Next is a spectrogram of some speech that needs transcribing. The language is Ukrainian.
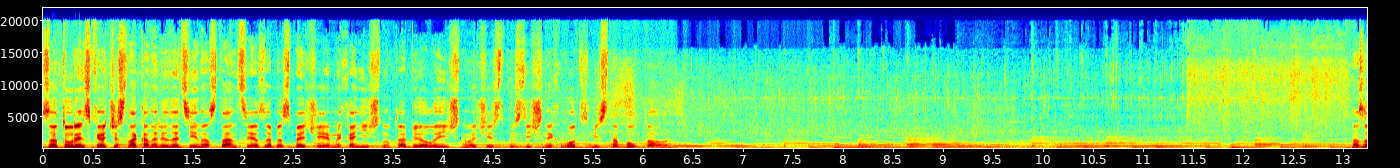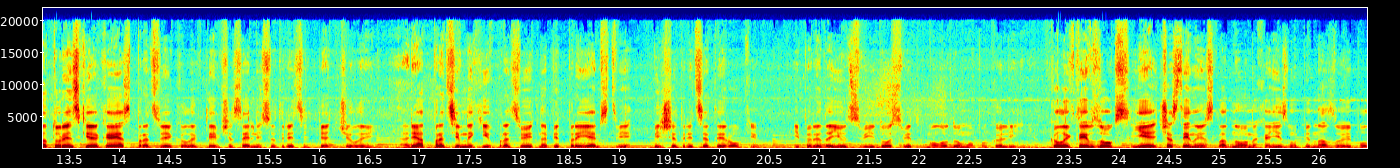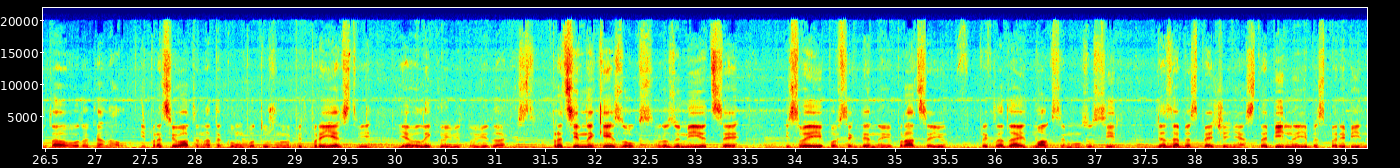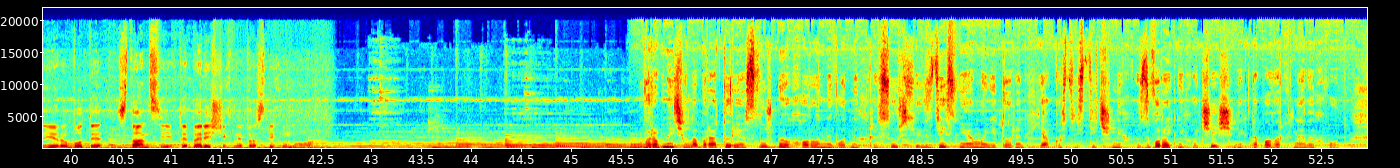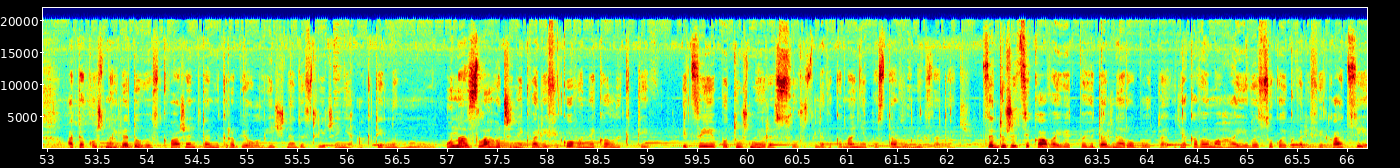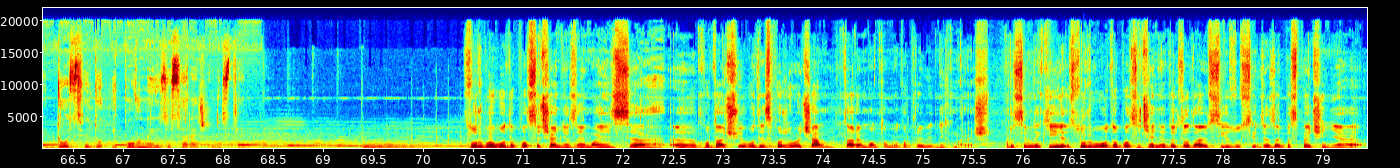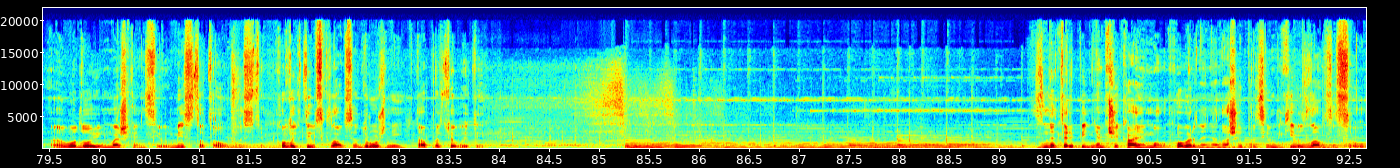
Затуринська очисна каналізаційна станція забезпечує механічну та біологічну очистку стічних вод з міста Полтави. На Затуринській ОКС працює колектив чисельністю 35 чоловік. Ряд працівників працюють на підприємстві більше 30 років і передають свій досвід молодому поколінню. Колектив ЗОКС є частиною складного механізму під назвою Полтава Водоканал. І працювати на такому потужному підприємстві є великою відповідальністю. Працівники ЗОКС розуміють це і своєю повсякденною працею прикладають максимум зусиль для забезпечення стабільної безперебійної роботи станції в теперішніх непростих умовах. Виробнича лабораторія служби охорони водних ресурсів здійснює моніторинг якості стічних, зворотніх очищених та поверхневих вод, а також наглядових скважин та мікробіологічне дослідження активного мулу. У нас злагоджений кваліфікований колектив. І це є потужний ресурс для виконання поставлених задач. Це дуже цікава і відповідальна робота, яка вимагає високої кваліфікації, досвіду і повної зосередженості. Служба водопостачання займається е, подачею води споживачам та ремонтом водопровідних мереж. Працівники служби водопостачання докладають всіх зусиль для забезпечення е, водою мешканців міста та області. Колектив склався дружній та працьовитий. З нетерпінням чекаємо повернення наших працівників з лав ЗСУ.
